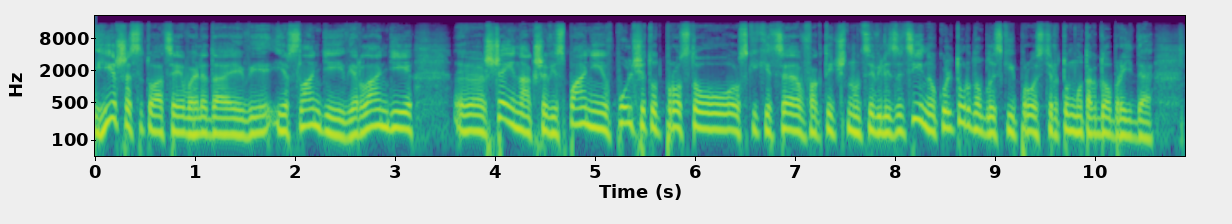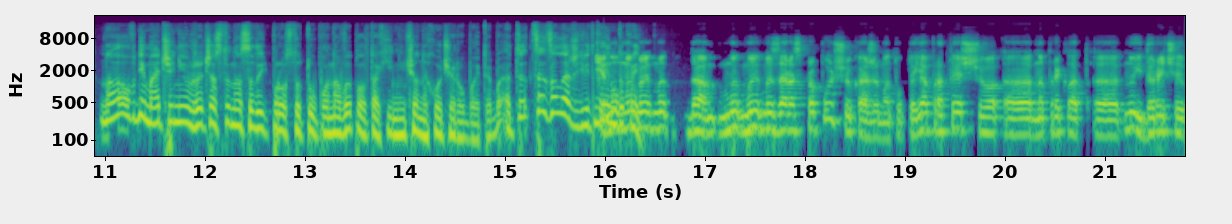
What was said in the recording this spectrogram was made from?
гірша ситуація виглядає в Ісландії, в Ірландії, е, ще інакше в Іспанії, в Польщі тут просто оскільки це фактично цивілізаційно, культурно близький простір, тому так добре йде. Ну в Німеччині вже частина сидить просто тупо на виплатах і нічого нічого не хоче робити. Це це залежить від країни ну, до країни. Ми, ми, да, ми, ми, ми зараз про Польщу кажемо. Тобто я про те, що, е, наприклад, е, ну і до речі,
